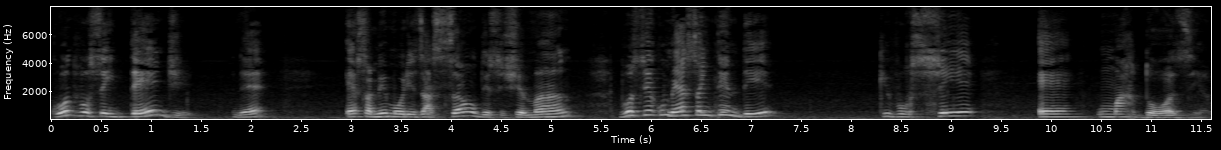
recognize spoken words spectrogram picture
quando você entende, né, essa memorização desse Sheman, você começa a entender que você é uma ardósia,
